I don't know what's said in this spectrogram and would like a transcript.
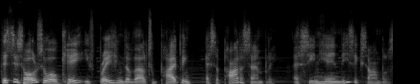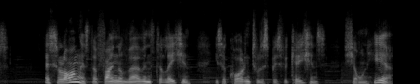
This is also okay if brazing the valve to piping as a part assembly, as seen here in these examples, as long as the final valve installation is according to the specifications shown here.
